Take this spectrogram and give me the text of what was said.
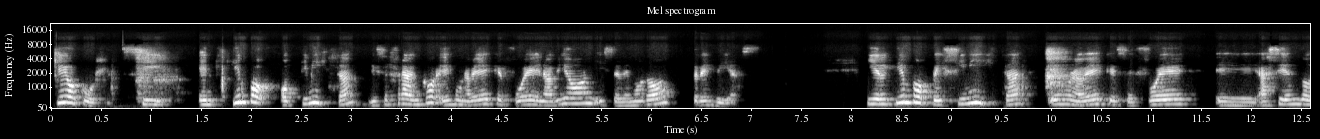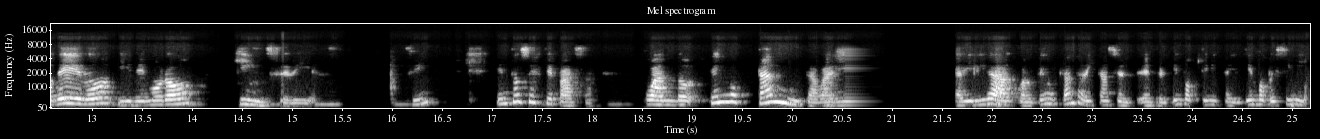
¿Qué ocurre? Si el tiempo optimista, dice Franco, es una vez que fue en avión y se demoró tres días. Y el tiempo pesimista es una vez que se fue eh, haciendo dedo y demoró 15 días. ¿sí? Entonces, ¿qué pasa? Cuando tengo tanta variabilidad, cuando tengo tanta distancia entre el tiempo optimista y el tiempo pesimista,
